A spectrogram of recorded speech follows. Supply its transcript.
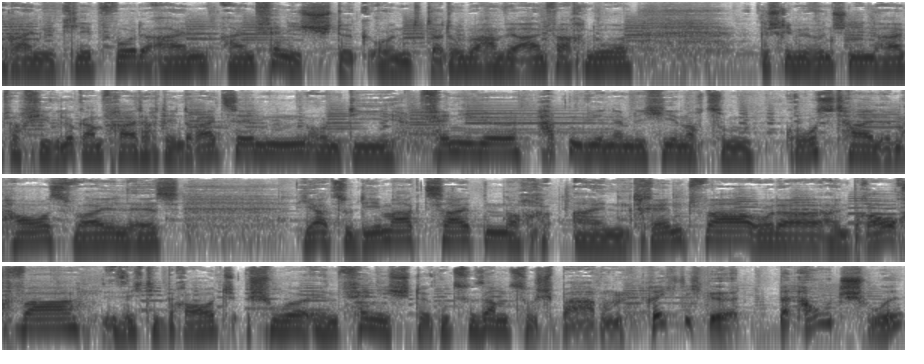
reingeklebt wurde, ein, ein Pfennigstück. Und darüber haben wir einfach nur geschrieben, wir wünschen Ihnen einfach viel Glück am Freitag, den 13. Und die Pfennige hatten wir nämlich hier noch zum Großteil im Haus, weil es ja zu D-Mark-Zeiten noch ein Trend war oder ein Brauch war, sich die Brautschuhe in Pfennigstücken zusammenzusparen. Richtig gehört. Brautschuhe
